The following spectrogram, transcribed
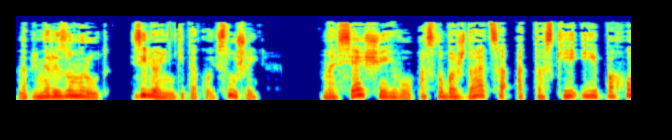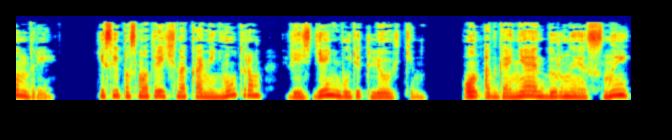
Например, изумруд. Зелененький такой. Слушай. Носящий его освобождается от тоски и ипохондрии. Если посмотреть на камень утром, весь день будет легким. Он отгоняет дурные сны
